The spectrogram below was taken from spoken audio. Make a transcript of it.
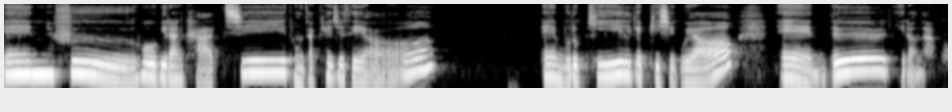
and 후 호흡이랑 같이 동작해 주세요. and 무릎 길게 피시고요. and 늘 일어나고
